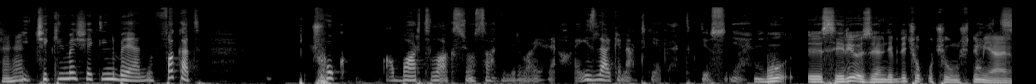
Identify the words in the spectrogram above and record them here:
Hı hı. çekilme şeklini beğendim. Fakat çok abartılı aksiyon sahneleri var yani. İzlerken artık ya artık diyorsun yani. Bu e, seri özelinde bir de çok uçulmuş değil mi Evet. yani?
